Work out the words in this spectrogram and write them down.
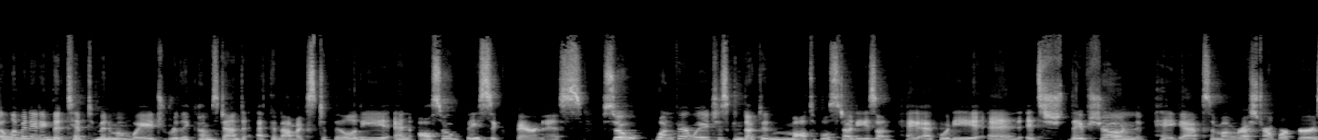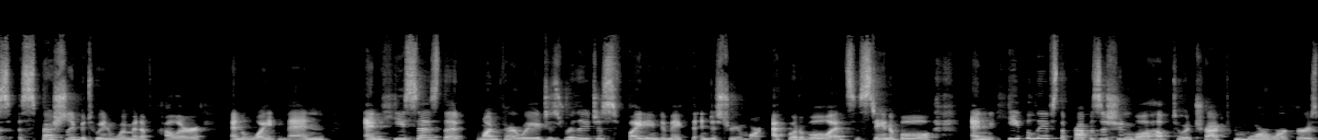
eliminating the tipped minimum wage really comes down to economic stability and also basic fairness. So, One Fair Wage has conducted multiple studies on pay equity, and it's they've shown pay gaps among restaurant workers, especially between women of color and white men. And he says that One Fair Wage is really just fighting to make the industry more equitable and sustainable. And he believes the proposition will help to attract more workers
